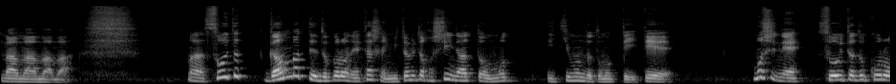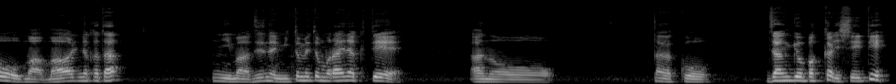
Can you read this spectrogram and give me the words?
まあまあまあまあ。まあそういった頑張ってるところをね確かに認めてほしいなと思う生き物だと思っていてもしねそういったところをまあ周りの方にまあ全然認めてもらえなくてあのーなんかこう残業ばっかりしていて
